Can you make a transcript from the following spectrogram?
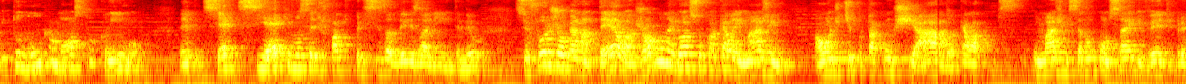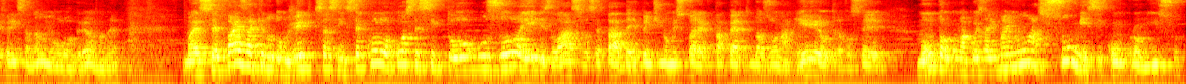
e tu nunca mostra o Klingon. Se é, se é que você de fato precisa deles ali, entendeu? Se for jogar na tela, joga um negócio com aquela imagem onde tipo tá com chiado, aquela imagem que você não consegue ver, de preferência não em holograma, né? Mas você faz aquilo de um jeito que assim, você colocou, você citou, usou eles lá, se você está de repente numa história que está perto da zona neutra, você monta alguma coisa ali, mas não assume esse compromisso.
